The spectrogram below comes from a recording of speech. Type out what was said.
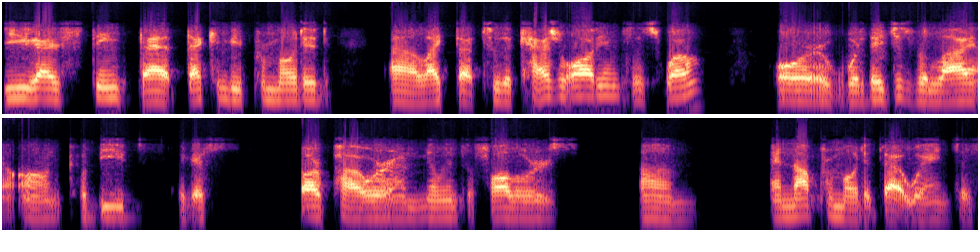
do you guys think that that can be promoted uh, like that to the casual audience as well, or would they just rely on Khabib's, I guess, star power and millions of followers, um, and not promote it that way, and just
